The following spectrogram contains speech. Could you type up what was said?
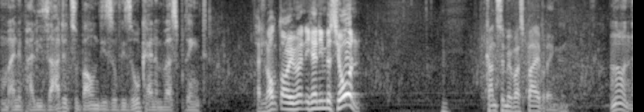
um eine Palisade zu bauen, die sowieso keinem was bringt. Da glaubt doch jemand nicht an die Mission. Kannst du mir was beibringen? Nun,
